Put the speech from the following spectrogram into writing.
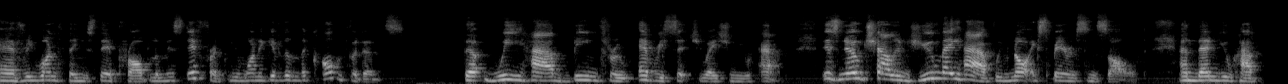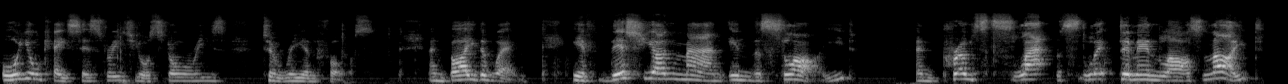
everyone thinks their problem is different. You want to give them the confidence that we have been through every situation you have. There's no challenge you may have we've not experienced and solved. And then you have all your case histories, your stories to reinforce. And by the way, if this young man in the slide, and Prost slap, slipped him in last night,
